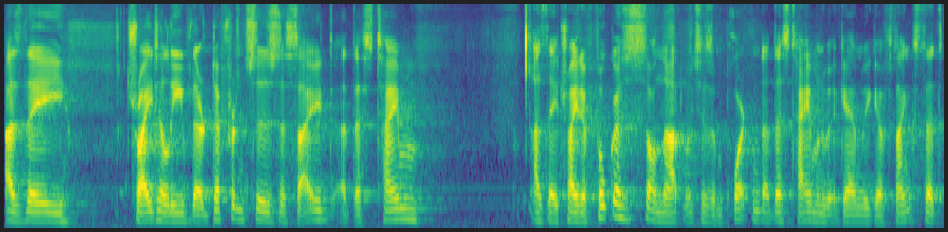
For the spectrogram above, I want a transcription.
as they try to leave their differences aside at this time, as they try to focus on that which is important at this time. And again, we give thanks that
